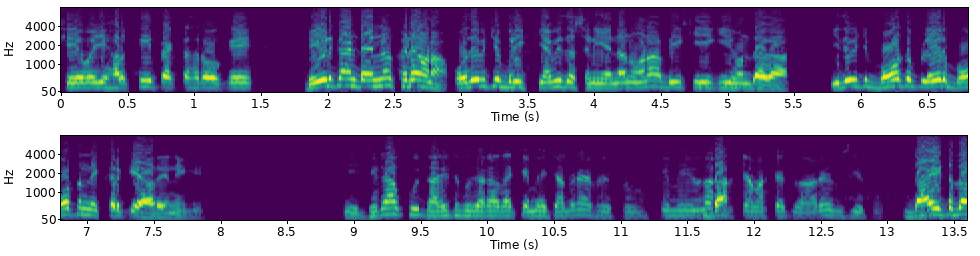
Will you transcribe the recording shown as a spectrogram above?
6 ਵਜੇ ਹਲਕੀ ਪ੍ਰੈਕਟਿਸ ਰੋ ਕੇ ਡੇਢ ਘੰਟਾ ਇਹਨਾਂ ਨੂੰ ਖੜਾਉਣਾ ਉਹਦੇ ਵਿੱਚ ਬਰੀਕੀਆਂ ਵੀ ਦੱਸਣੀਆਂ ਇਹਨਾਂ ਨੂੰ ਹਨਾ ਵੀ ਕੀ ਕੀ ਹੁੰਦਾਗਾ। ਇਹਦੇ ਵਿੱਚ ਬਹੁਤ ਪਲੇਅਰ ਬਹੁਤ ਨਿਖਰ ਕੇ ਆ ਰਹੇ ਨੇਗੇ। ਤੇ ਜਿਹੜਾ ਕੋਈ ਡਾਈਟ ਵਗੈਰਾ ਦਾ ਕਿਵੇਂ ਚੱਲ ਰਿਹਾ ਫਿਰ ਇਥੋਂ? ਕਿਵੇਂ ਉਹਦਾ ਖਰਚਾ ਵਰਚਾ ਚਲਾ ਰਹੇ ਹੋ ਤੁਸੀਂ ਇਥੋਂ? ਡਾਈਟ ਦਾ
